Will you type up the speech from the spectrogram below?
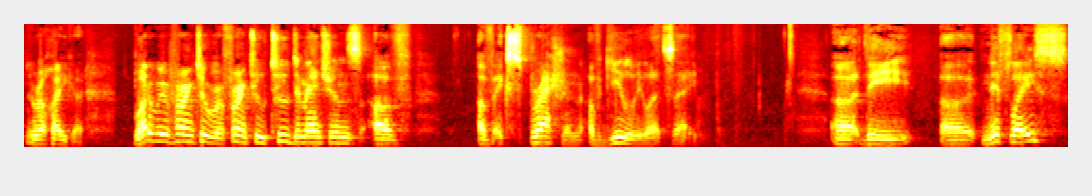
rechaika. What are we referring to? We're referring to two dimensions of, of expression, of gilui, let's say. Uh, the uh, nifles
